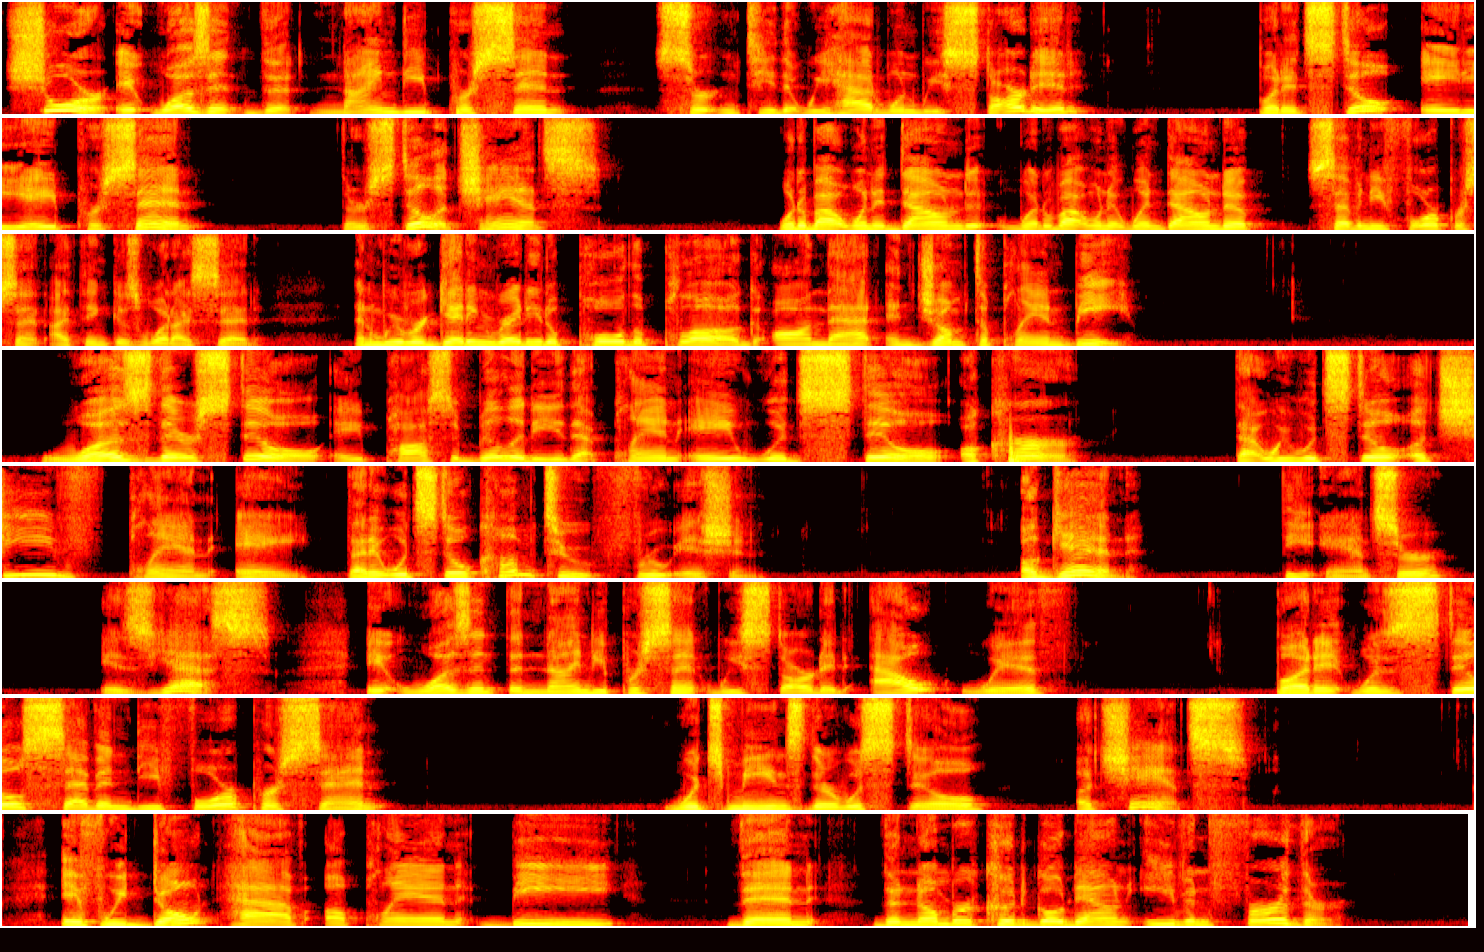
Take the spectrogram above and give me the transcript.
Sure, it wasn't the 90% certainty that we had when we started, but it's still 88%. There's still a chance. What about when it down to, what about when it went down to 74%, I think is what I said and we were getting ready to pull the plug on that and jump to plan B. Was there still a possibility that plan A would still occur? That we would still achieve plan A? That it would still come to fruition? Again, the answer is yes. It wasn't the 90% we started out with, but it was still 74% which means there was still a chance. If we don't have a plan B, then the number could go down even further.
